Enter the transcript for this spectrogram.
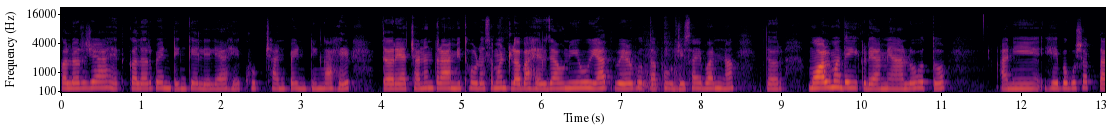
कलर जे आहेत कलर पेंटिंग केलेले आहे. खूप छान पेंटिंग आहे. तर याच्यानंतर आम्ही थोडंसं म्हटलं बाहेर जाऊन येऊयात. वेळ होता फौजी साहेबांना. तर मॉलमध्ये इकडे आम्ही आलो होतो. आणि हे बघू शकता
